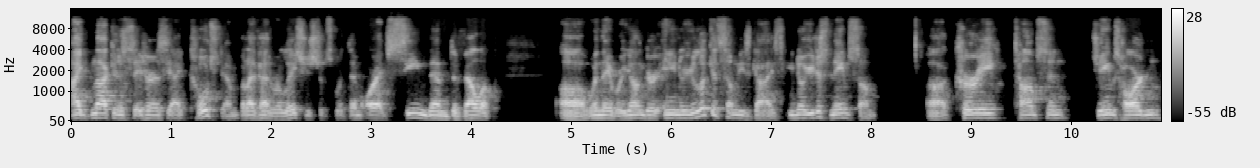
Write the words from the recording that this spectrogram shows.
I'm not going to sit here and say I coached them, but I've had relationships with them or I've seen them develop uh, when they were younger. And you know, you look at some of these guys. You know, you just name some: uh, Curry, Thompson, James Harden.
